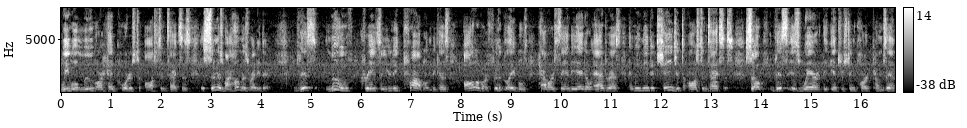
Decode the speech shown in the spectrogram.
We will move our headquarters to Austin, Texas as soon as my home is ready there. This move creates a unique problem because all of our food labels have our San Diego address and we need to change it to Austin, Texas. So this is where the interesting part comes in.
